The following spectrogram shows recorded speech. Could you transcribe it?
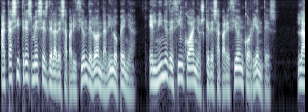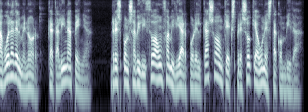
A casi tres meses de la desaparición de Loan Danilo Peña, el niño de 5 años que desapareció en Corrientes, la abuela del menor, Catalina Peña, responsabilizó a un familiar por el caso aunque expresó que aún está con vida.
